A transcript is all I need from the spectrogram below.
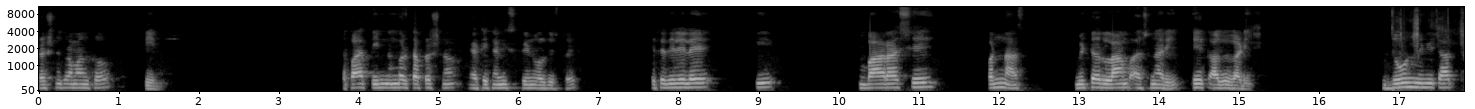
प्रश्न क्रमांक तीन. तर पहा तीन नंबरचा प्रश्न या ठिकाणी स्क्रीनवर दिसतोय. इथे दिलेलं आहे की बाराशे पन्नास मीटर लांब असणारी एक आगगाडी. दोन मिनिटात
